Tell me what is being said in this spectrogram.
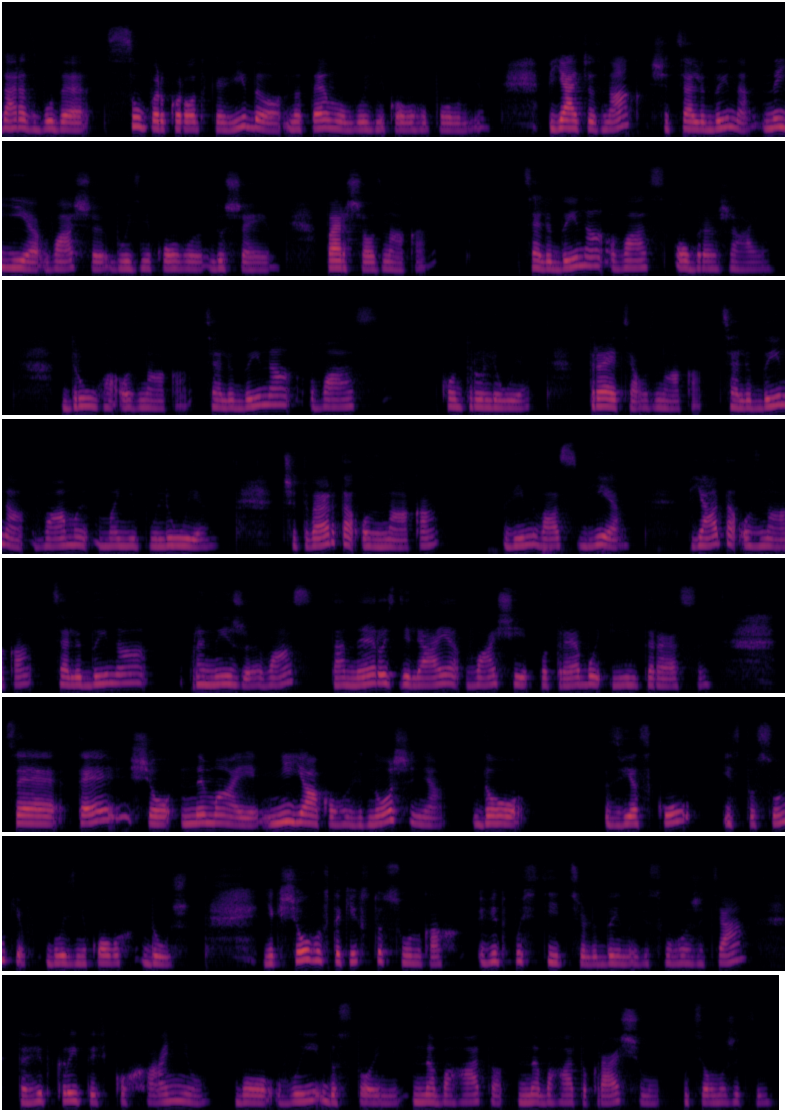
Зараз буде супер коротке відео на тему близнюкового полум'я. П'ять ознак, що ця людина не є вашою близнюковою душею. Перша ознака ця людина вас ображає. Друга ознака ця людина вас контролює. Третя ознака ця людина вами маніпулює. Четверта ознака він вас б'є. П'ята ознака ця людина принижує вас та не розділяє ваші потреби і інтереси. Це те, що не має ніякого відношення до зв'язку і стосунків близнюкових душ. Якщо ви в таких стосунках відпустіть цю людину зі свого життя та відкритись коханню, бо ви достойні набагато, набагато кращому у цьому житті.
